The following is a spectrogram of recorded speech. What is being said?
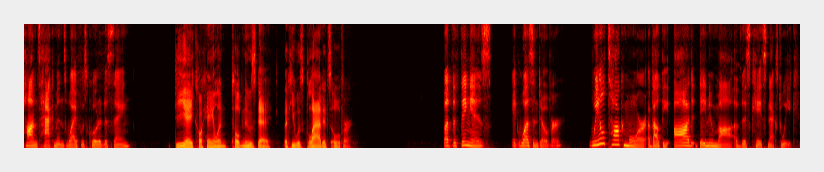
Hans Hackman's wife was quoted as saying. D.A. Cohalan told Newsday that he was glad it's over. But the thing is, it wasn't over. We'll talk more about the odd denouement of this case next week.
